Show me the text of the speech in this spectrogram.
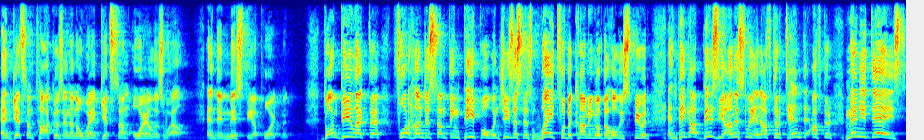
and get some tacos and on the way get some oil as well. And they missed the appointment. Don't be like the 400 something people when Jesus says wait for the coming of the Holy Spirit and they got busy honestly and after 10 after many days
